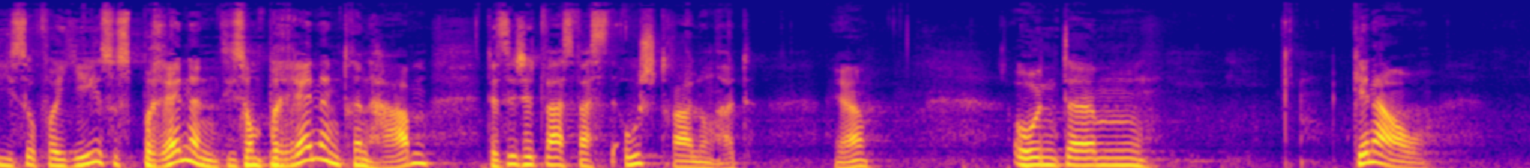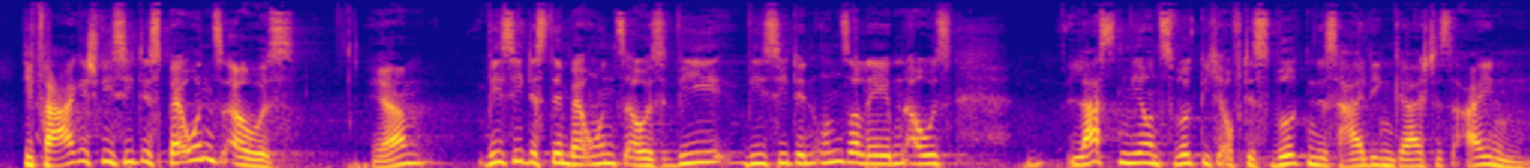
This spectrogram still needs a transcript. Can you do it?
die so vor Jesus brennen, die so ein Brennen drin haben, das ist etwas, was Ausstrahlung hat. Ja. Und ähm, genau. Die Frage ist, wie sieht es bei uns aus? Ja. Wie sieht es denn bei uns aus? Wie, wie sieht denn unser Leben aus? Lassen wir uns wirklich auf das Wirken des Heiligen Geistes ein?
